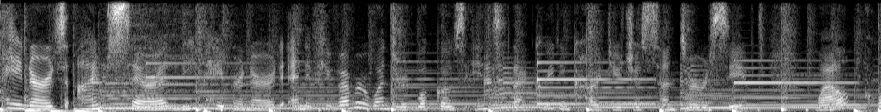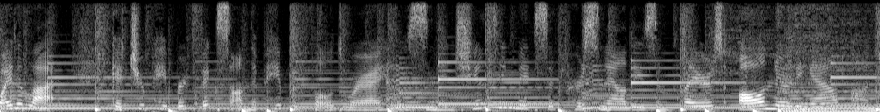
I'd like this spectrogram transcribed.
Hey nerds, I'm Sarah, the paper nerd, and if you've ever wondered what goes into that greeting card you just sent or received, well, quite a lot. Get your paper fix on the paper fold, where I host an enchanting mix of personalities and players, all nerding out on my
